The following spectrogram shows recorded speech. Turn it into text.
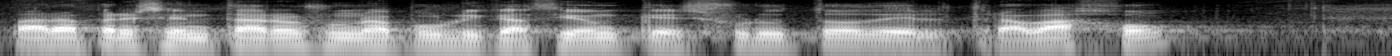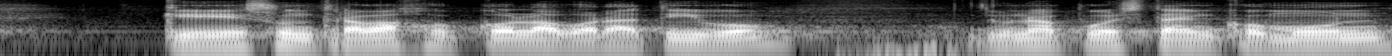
para presentaros una publicación que es fruto del trabajo, que es un trabajo colaborativo, de una puesta en común,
